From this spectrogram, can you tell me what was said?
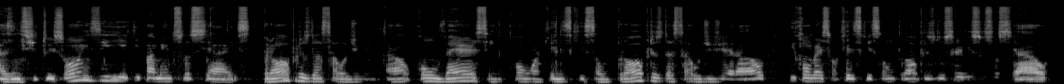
as instituições e equipamentos sociais próprios da saúde mental conversem com aqueles que são próprios da saúde geral e conversem com aqueles que são próprios do serviço social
